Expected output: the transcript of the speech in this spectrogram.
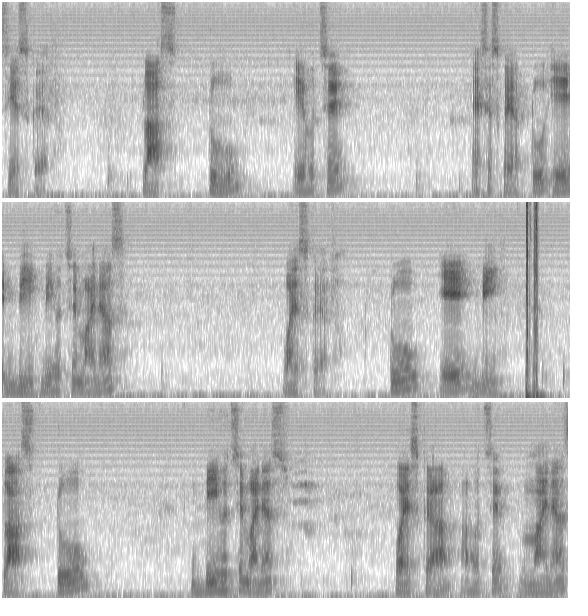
c square plus two a হচ্ছে x square two a b b হচ্ছে minus y square two a b plus two b হচ্ছে মাইনাস ওয়াই স্কোয়ার আর হচ্ছে minus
